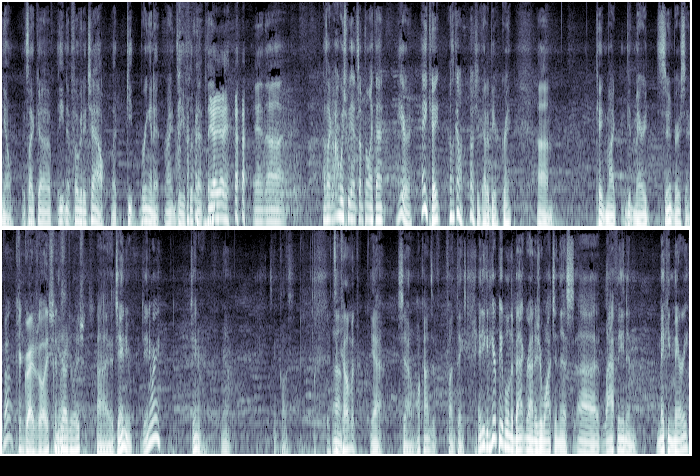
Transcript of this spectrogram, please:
you know, it's like uh, eating at Fogo de Chao. Like keep bringing it right until you flip that thing. Yeah, yeah, yeah. And uh, I was like, I wish we had something like that here. Hey, Kate, how's it going? Oh, she got a beer. Great. Um, Kate Mike get married soon, very soon. Well, congratulations. Congratulations. Uh, January, January, January. Yeah, it's getting close. It's Um, coming. Yeah. So all kinds of fun things, and you can hear people in the background as you're watching this, uh, laughing and making merry.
